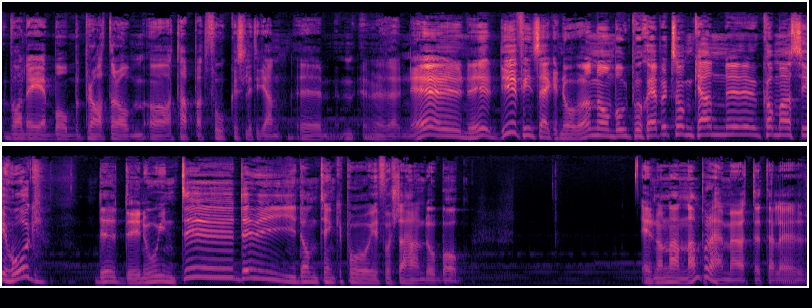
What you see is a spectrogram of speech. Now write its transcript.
vad det är Bob pratar om och har tappat fokus lite grann. Eh, m- nej, det, det finns säkert någon ombord på skeppet som kan komma sig ihåg. Det, det är nog inte dig de tänker på i första hand då, Bob. Är det någon annan på det här mötet eller?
